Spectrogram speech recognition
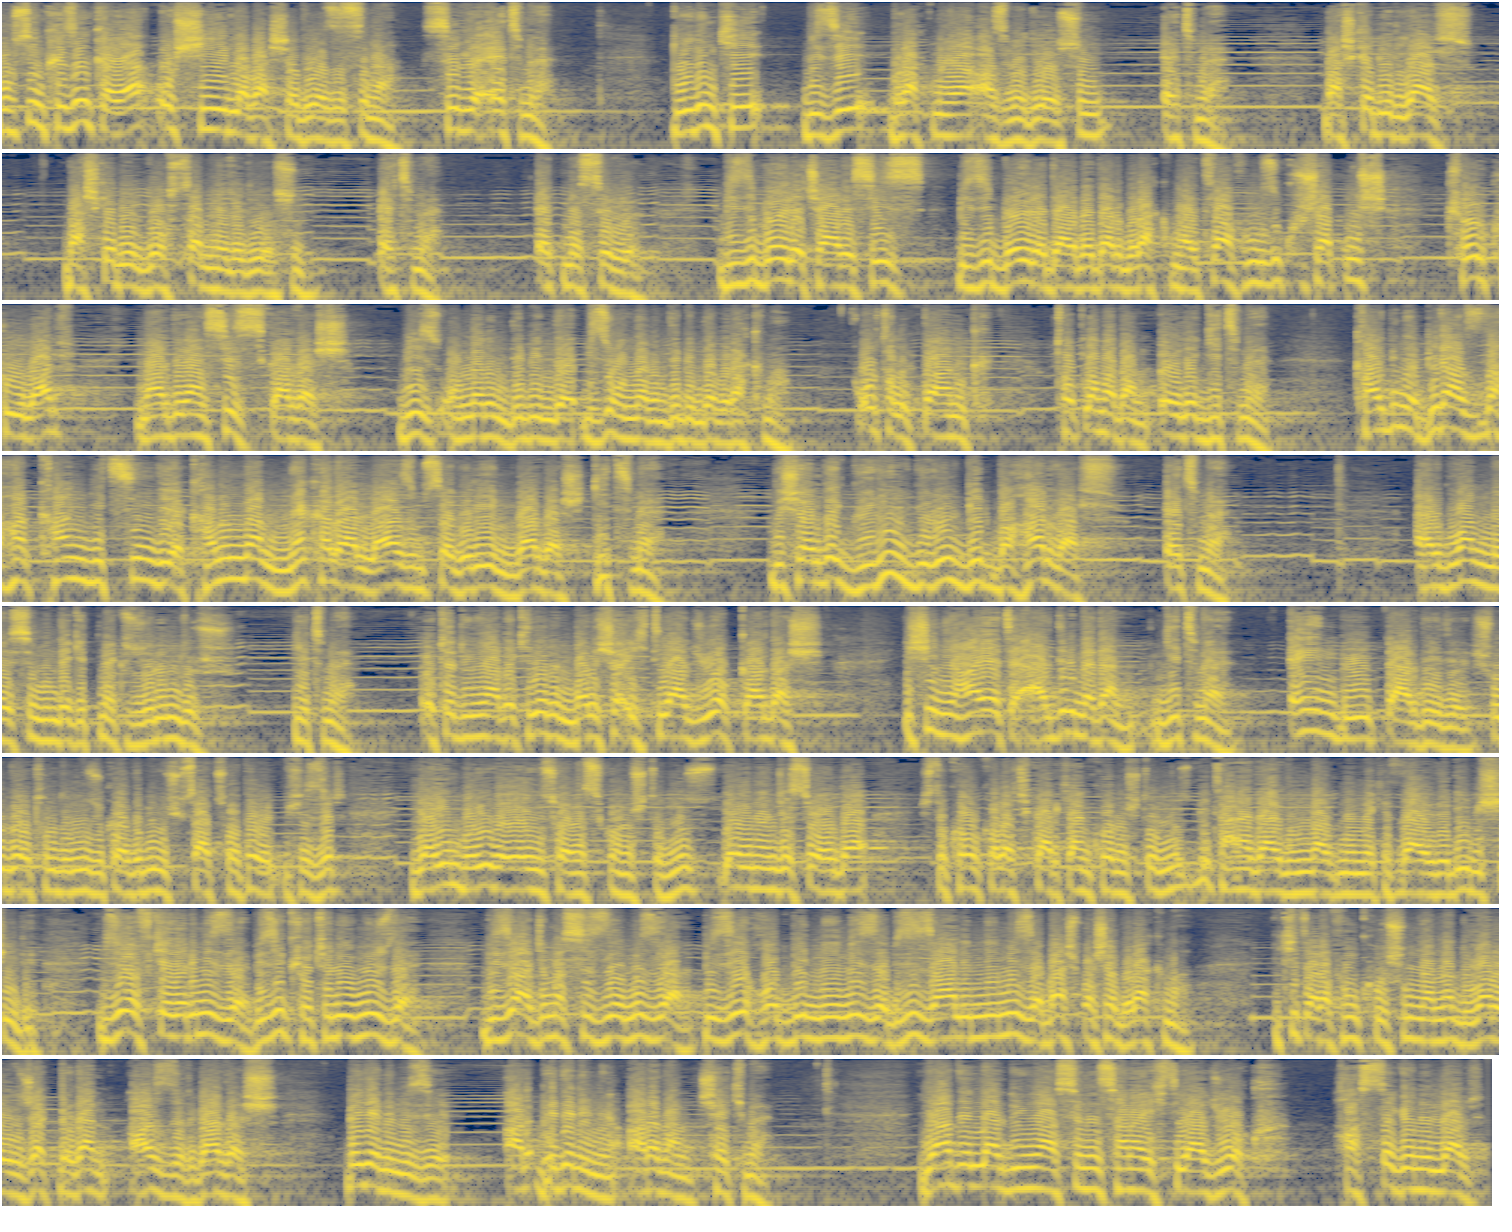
Muhsin Kızılkaya o şiirle başladı yazısına. Sırrı etme. Duydum ki bizi bırakmaya azmediyorsun. Etme. Başka bir yer, başka bir dosta meylediyorsun. Etme. Etme sırrı. Bizi böyle çaresiz, bizi böyle derbeder bırakma. Etrafımızı kuşatmış kör kuyular, merdivensiz kardeş. Biz onların dibinde, bizi onların dibinde bırakma. Ortalık dağınık. Toplamadan öyle gitme. Kalbine biraz daha kan gitsin diye kanından ne kadar lazımsa vereyim kardeş gitme. Dışarıda gürül gürül bir bahar var. Etme. Erguvan mevsiminde gitmek zulümdür. Gitme. Öte dünyadakilerin barışa ihtiyacı yok kardeş. İşi nihayete erdirmeden gitme. En büyük derdiydi. Şurada oturduğumuz yukarıda bir buçuk saat sohbet etmişizdir. Yayın boyu ve yayın sonrası konuştuğumuz, yayın öncesi orada işte kol kola çıkarken konuştuğumuz bir tane derdim var memlekete dair dediği bir şeydi. Bizi öfkelerimizle, bizi kötülüğümüzle, bizi acımasızlığımızla, bizi hodbinliğimizle, bizi zalimliğimizle baş başa bırakma. İki tarafın kurşunlarına duvar olacak beden azdır kardeş. Bedenimizi, bedenini aradan çekme. Ya deliler dünyasının sana ihtiyacı yok. Hasta gönüller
